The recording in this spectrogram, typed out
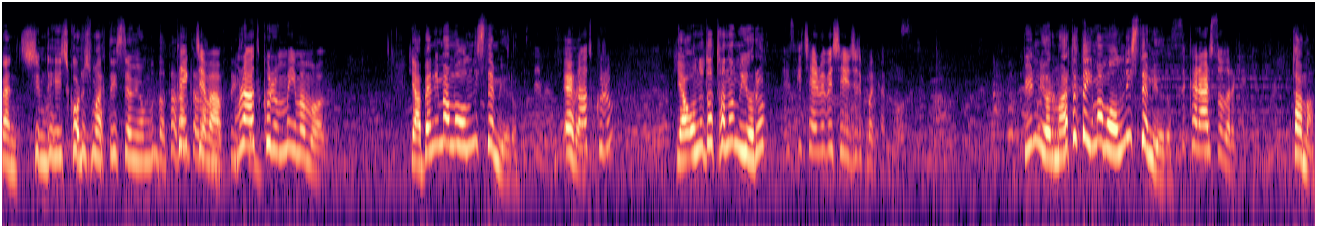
Ben şimdi hiç konuşmak da istemiyorum bunda. taraftar Tek olmak cevap. da Murat Kurum mu İmamoğlu? Ya ben İmamoğlu'nu istemiyorum. Evet. Murat Kurum, Ya onu da tanımıyorum. eski Çevre ve Şehircilik Bakanı. Bilmiyorum artık da İmamoğlu'nu istemiyorum. Sizi kararsız olarak ekledim. Tamam.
